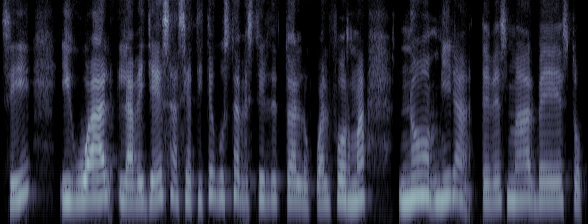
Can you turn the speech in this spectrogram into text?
¿sí? Igual la belleza, si a ti te gusta vestir de tal o cual forma, no, mira, te ves mal, ve esto,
